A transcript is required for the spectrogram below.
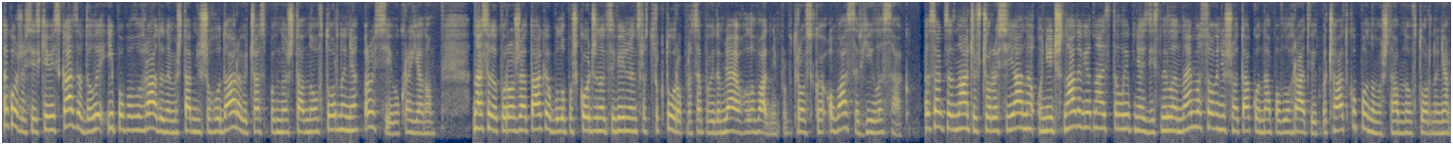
Також російські війська завдали і по Павлограду наймасштабнішого удару від час повноштабного вторгнення Росії в Україну. Внаслідок ворожої атаки було пошкоджено цивільну інфраструктуру. Про це повідомляє голова Дніпропетровської ОВА Сергій Лисак. Лисак зазначив, що росіяни у ніч на 19 липня здійснили наймасованішу атаку на Павлоград від початку повномасштабного вторгнення.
